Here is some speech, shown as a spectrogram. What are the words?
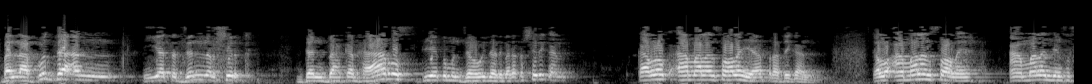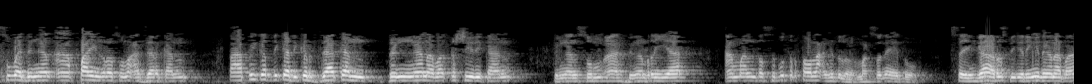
Bala budda an yatajannab syirk dan bahkan harus dia itu menjauhi daripada kesyirikan. Kalau amalan soleh ya, perhatikan. Kalau amalan soleh, amalan yang sesuai dengan apa yang Rasulullah ajarkan, tapi ketika dikerjakan dengan apa kesyirikan, dengan sum'ah, dengan riya, amalan tersebut tertolak gitu loh. Maksudnya itu. Sehingga harus diiringi dengan apa?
